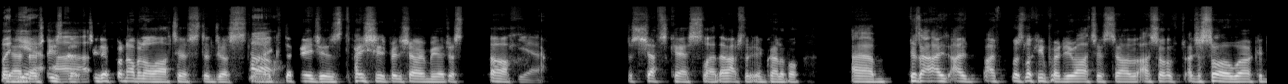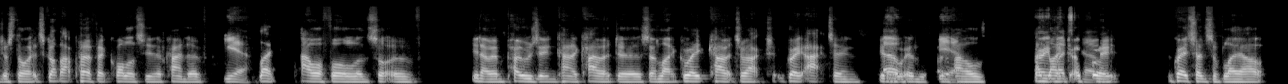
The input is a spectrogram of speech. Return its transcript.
but no, yeah, she's, uh, a, she's a phenomenal artist, and just like Oh. the pages, the pages she's been showing me are just oh, yeah, just chef's kiss. Like they're absolutely incredible. Um, because I, I I was looking for a new artist, so I sort of I just saw her work and just thought it's got that perfect quality of kind of yeah, like powerful and sort of you know imposing kind of characters and like great character action, great acting, you know, Oh, in the yeah. panels, Very and like a so. great great sense of layout,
